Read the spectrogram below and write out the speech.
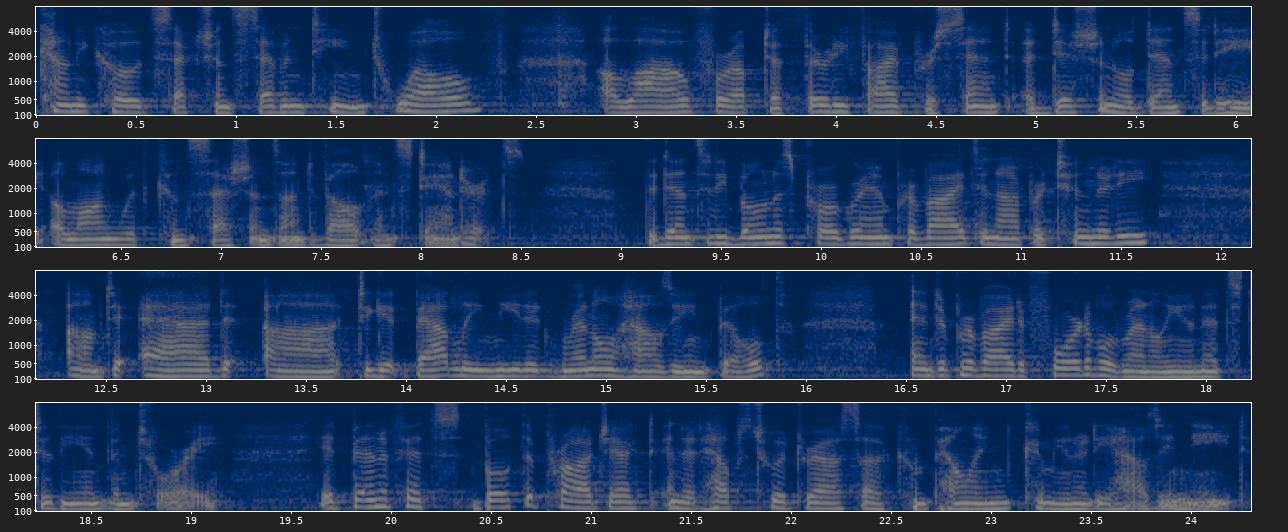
County Code Section 1712 allow for up to 35% additional density along with concessions on development standards. The density bonus program provides an opportunity um, to add, uh, to get badly needed rental housing built and to provide affordable rental units to the inventory. It benefits both the project and it helps to address a compelling community housing need.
